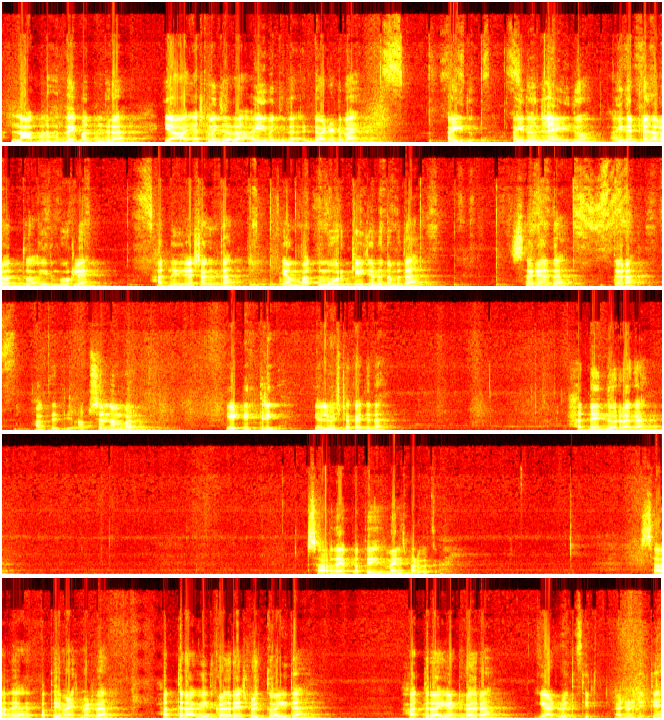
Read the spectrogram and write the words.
ನಾಲ್ಕುನೂರ ಹದಿನೈದು ಬಂತಂದ್ರೆ, ಯಾ, ಎಷ್ಟು ಮಂದಿ ಅದ? ಐದು ಮಂದಿ ಅದ. ಡಿವೈಡೆಡ್ ಬೈ ಐದು. ಐದು ಒಂದಲೇ ಐದು ಐದು ಎಂಟು ನಲವತ್ತು, ಐದು ಮೂರಲೇ ಹದಿನೈದು. ಎಷ್ಟಾಗುತ್ತೆ? ಎಂಬತ್ತ್ಮೂರು ಕೆ ಜಿ ಅನ್ನೋದು ನಮ್ಮದ ಸರಿಯಾದ ಉತ್ತರ ಆಗ್ತೈತಿ. ಆಪ್ಷನ್ ನಂಬರ್ ಏಯ್ಟಿ ತ್ರೀ ಎಲ್ಲಿ ಮಿಸ್ಟೇಕ್ ಆಯ್ತದ ಹದಿನೈದು ನೂರಾಗ ಸಾವಿರದ ಎಪ್ಪತ್ತೈದು ಮೈನಸ್ ಮಾಡ್ಬೇಕು. ಸಾವಿರದ ಎಪ್ಪತ್ತೈದು ಮೈನಸ್ ಮಾಡಿದ್ರೆ ಹತ್ತರಾಗ ಐದು ಕಳೆದ್ರೆ ಎಷ್ಟು ಉಳಿತು? ಐದು. ಹತ್ತರಾಗ ಎಂಟು ಕಳೆದ್ರೆ ಎರಡು ಉಳಿತೈತಿ. ಎರಡು ಉಳಿತೈತಿ.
